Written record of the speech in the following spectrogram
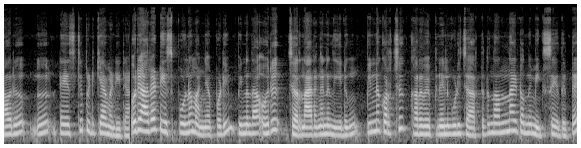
ആ ഒരു ടേസ്റ്റ് പിടിക്കാൻ വേണ്ടിയിട്ടാണ്. ഒരു അര ടീസ്പൂണ് മഞ്ഞൾപ്പൊടിയും പിന്നെ എന്താ ഒരു ചെറുനാരങ്ങന്റെ നീരും പിന്നെ കുറച്ച് കറിവേപ്പിനയിലും കൂടി ചേർത്തിട്ട് നന്നായിട്ടൊന്ന് മിക്സ് ചെയ്തിട്ട്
